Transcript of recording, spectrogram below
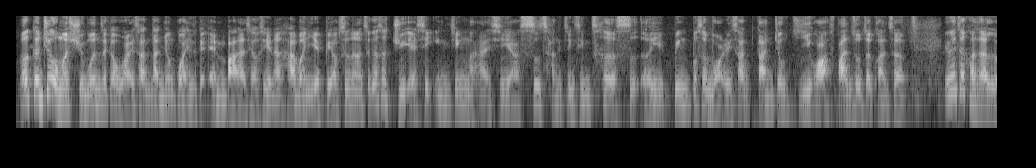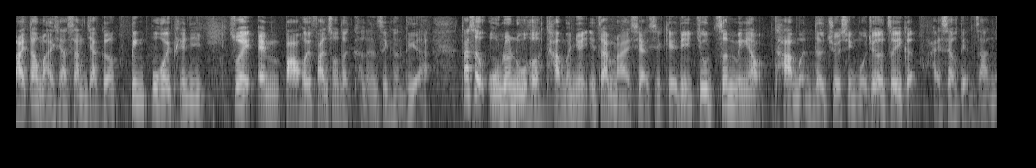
而根据我们询问这个瓦力山单用关于这个 M8 的消息呢，他们也表示呢，这个是 GSC 引进马来西亚市场进行测试而已，并不是瓦力山单用计划贩售这款车。因为这款车来到马来西亚市场价格并不会便宜，所以 M8 会贩售的可能性很低啊。但是无论如何，他们愿意在马来西亚 CKD，就证明了他们的决心。我觉得这一个还是要点赞的。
